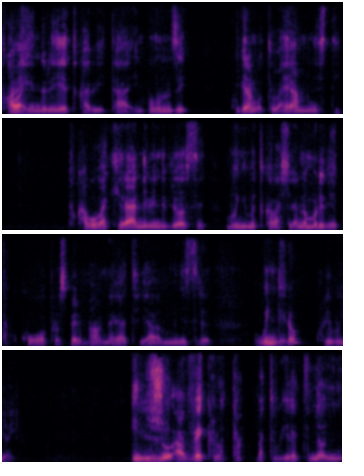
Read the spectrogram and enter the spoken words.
twabahinduriye tukabita impunzi kugira ngo tubahe amnesty. Tukabubakira n'ibindi byose mu nyuma tukabashyira no muri leta kuko uwo Prosper Mpawona yacu ya minisitiri w'indero kuri buyoya. Avec le temps. Batubwira ati none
